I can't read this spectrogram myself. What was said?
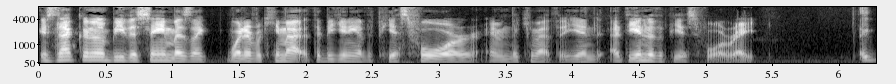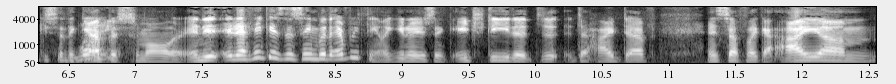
is not going to be the same as like whatever came out at the beginning of the PS4 and that came out at the end at the end of the PS4, right? Like you said, the gap Right. is smaller, and it, and I think it's the same with everything. Like you know, just like HD to, to to high def and stuff. Like I um,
